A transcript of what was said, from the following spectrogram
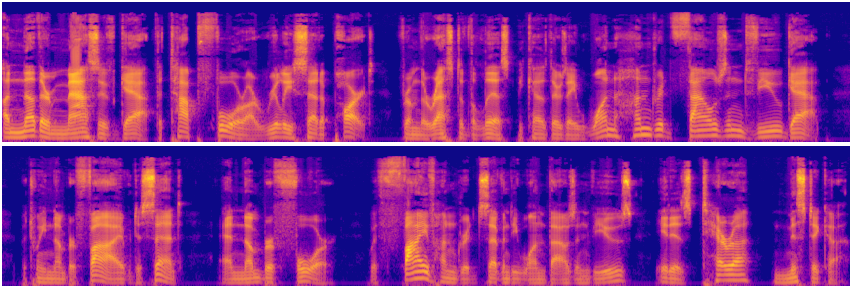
another massive gap. The top four are really set apart from the rest of the list because there's a 100,000 view gap between number 5, Descent, and number 4. With 571,000 views, it is Terra Mystica.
